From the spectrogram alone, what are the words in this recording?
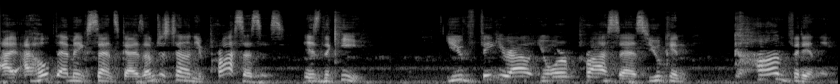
I, I hope that makes sense, guys. I'm just telling you, processes is the key. You figure out your process, you can confidently,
